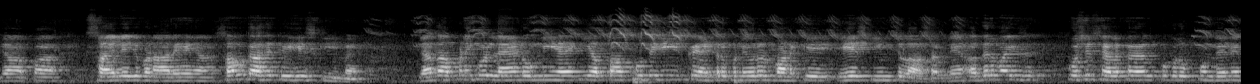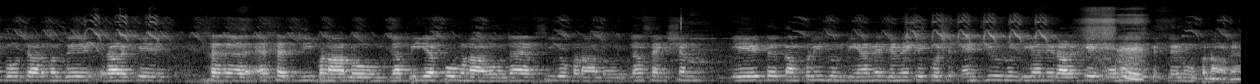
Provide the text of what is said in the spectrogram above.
ਜਾਂ ਆਪਾਂ ਸਾਇਲੇਜ ਬਣਾ ਰਹੇ ਹਾਂ, ਸਭ ਕਾਹੇ ਤੇ ਇਹ ਸਕੀਮ ਹੈ। ਜਾਂ ਤਾਂ ਆਪਣੇ ਕੋਲ ਲੈਂਡ ਉਨੀ ਹੈ ਕਿ ਆਪਾਂ ਖੁਦ ਹੀ ਇੱਕ ਐਂਟਰਪ੍ਰੈਨਿਓਰਲ ਬਣ ਕੇ ਇਹ ਸਕੀਮ ਚਲਾ ਸਕਦੇ ਹਾਂ। ਅਦਰਵਾਈਜ਼ ਕੁਝ ਸੈਲਫ ਹੈਲਪ ਗਰੁੱਪ ਹੁੰਦੇ ਨੇ, ਦੋ ਚਾਰ ਬੰਦੇ ਰਲ ਕੇ ਐਸਐਚਜੀ ਬਣਾ ਲਓ ਜਾਂ ਪੀਐਫਓ ਬਣਾ ਲਓ ਜਾਂ ਐਫਸੀਓ ਬਣਾ ਲਓ ਜਾਂ ਸੈਂਕਸ਼ਨ 8 ਕੰਪਨੀਆਂ ਹੁੰਦੀਆਂ ਨੇ, ਜਿਵੇਂ ਕਿ ਕੁਝ ਐਨਜੀਓਜ਼ ਹੁੰਦੀਆਂ ਨੇ ਰਲ ਕੇ ਉਹ ਇਸ ਕਿੱਤੇ ਨੂੰ ਅਪਣਾ ਲੈਣ।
